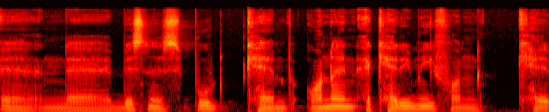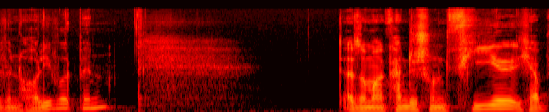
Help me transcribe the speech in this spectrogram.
äh, in der Business Bootcamp Online Academy von Calvin Hollywood bin also man kannte schon viel. Ich habe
